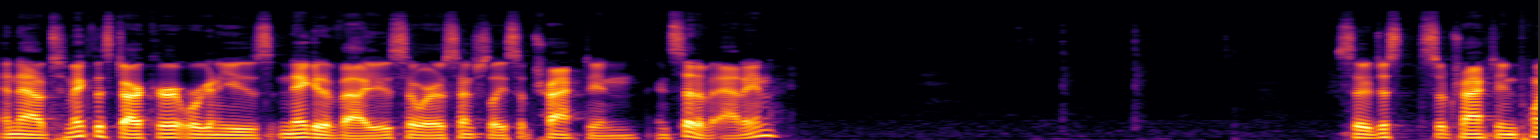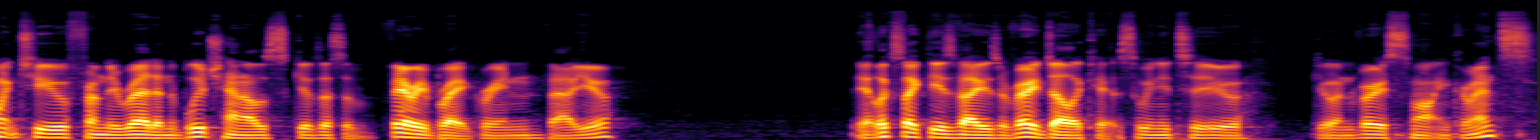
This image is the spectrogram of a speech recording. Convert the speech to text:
And now to make this darker, we're going to use negative values, so we're essentially subtracting instead of adding. So just subtracting 0.2 from the red and the blue channels gives us a very bright green value. It looks like these values are very delicate, so we need to go in very small increments.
